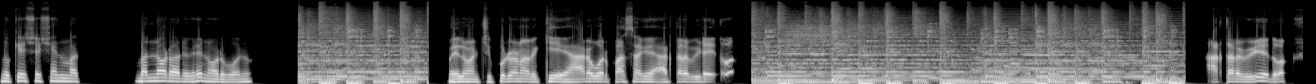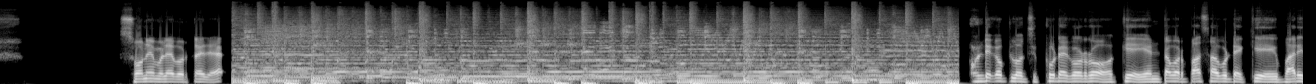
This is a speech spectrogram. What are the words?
ಲೊಕೇಶ್ ಸ್ಟೇಷನ್ ಮತ್ ಬಂದ್ ನೋಡೋರಿದ್ರೆ ನೋಡ್ಬೋದು. ಪೈಲ್ವಾನ್ ಚಿಪ್ಪುಟೋಣ ಅವ್ರ ಅಕ್ಕಿ ಆರ್ ಓವರ್ ಪಾಸ್ ಆಗಿ ಆಡ್ತಾರ ವಿಡಿಯೋ ಇದು ಆಡ್ತಾರ ವಿಡಿಯೋ ಇದು. ಸೋನೆ ಮಳೆ ಬರ್ತಾ ಇದೆ. ಒಂಟಿಕಪ್ಲು ಚಿಕ್ಕಪುಟೇಗೌಡರು ಅಕ್ಕಿ ಎಂಟು ಅವರ್ ಪಾಸ್ ಆಗ್ಬಿಟ್ಟು ಅಕ್ಕಿ ಬಾರಿ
